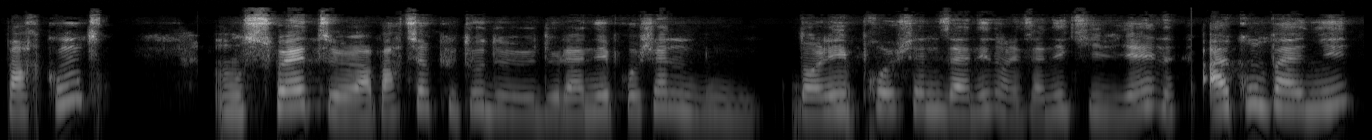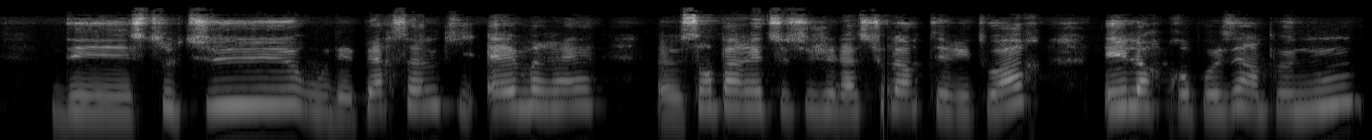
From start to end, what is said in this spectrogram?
Par contre, on souhaite, à partir plutôt de, de l'année prochaine, dans les prochaines années, dans les années qui viennent, accompagner des structures ou des personnes qui aimeraient euh, s'emparer de ce sujet-là sur leur territoire et leur proposer un peu, nous,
